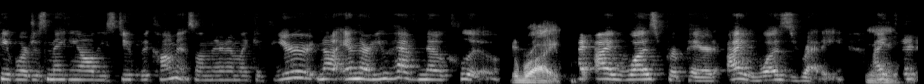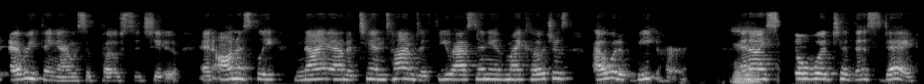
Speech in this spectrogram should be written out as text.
people are just making all these stupid comments on there. And I'm like, if you're not in there, you have no clue. Right. I, I was prepared. I was ready. Mm. I did everything I was supposed to do. And honestly, nine out of 10 times, if you asked any of my coaches, I would have beat her. Mm. And I still would to this day,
